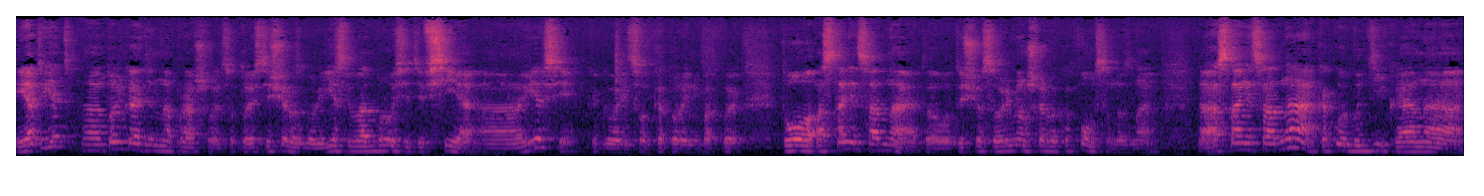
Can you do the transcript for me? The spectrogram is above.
И ответ а, только один напрашивается. То есть, еще раз говорю, если вы отбросите все а, версии, как говорится, вот, которые не подходят, то останется одна. Это вот еще со времен Шерлока Холмса мы знаем. Останется одна, какой бы дико она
